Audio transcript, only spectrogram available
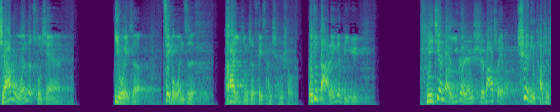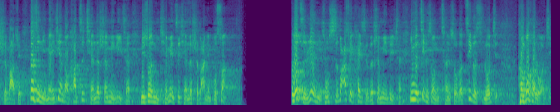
甲骨文的出现，意味着这个文字它已经是非常成熟的。我就打了一个比喻：你见到一个人十八岁了，确定他是十八岁，但是你没见到他之前的生命历程，你说你前面之前的十八年不算，我只认你从十八岁开始的生命历程，因为这个时候你成熟了，这个逻辑很不合逻辑。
